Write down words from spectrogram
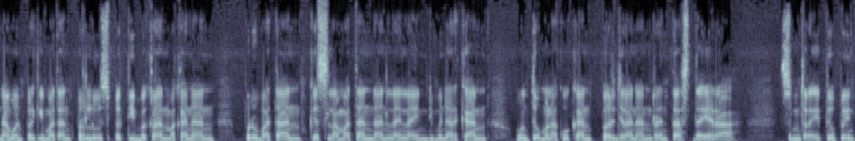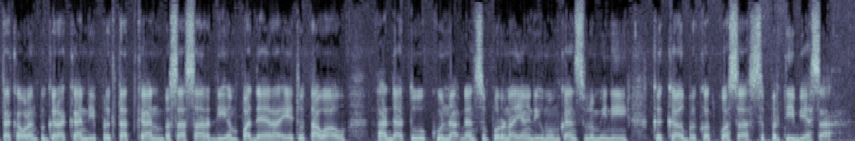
namun perkhidmatan perlu seperti bekalan makanan, perubatan, keselamatan dan lain-lain dibenarkan untuk melakukan perjalanan rentas daerah. Sementara itu, Perintah Kawalan Pergerakan diperketatkan bersasar di empat daerah iaitu Tawau, Ladatu, Kunak dan Sempurna yang diumumkan sebelum ini kekal berkuat kuasa seperti biasa.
